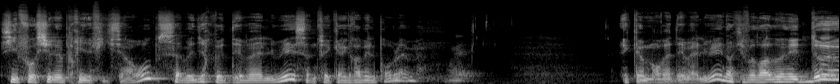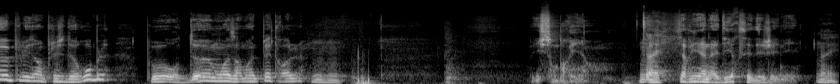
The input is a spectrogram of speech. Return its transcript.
s'il faut, si le prix est fixé en rouble, ça veut dire que d'évaluer, ça ne fait qu'aggraver le problème. Et comme on va dévaluer, donc il faudra donner de plus en plus de roubles pour de moins en moins de pétrole. Mhm. Ils sont brillants. Ouais. Il n'y a rien à dire, c'est des génies. Ouais.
